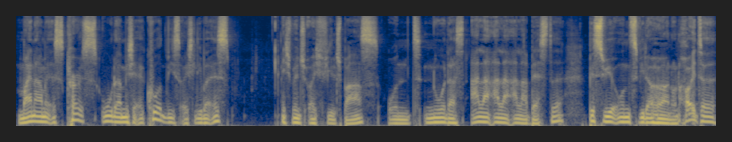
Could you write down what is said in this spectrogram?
Mein Name ist Curse oder Michael Kurt, wie es euch lieber ist. Ich wünsche euch viel Spaß und nur das aller, aller, allerbeste, bis wir uns wieder hören. Und heute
